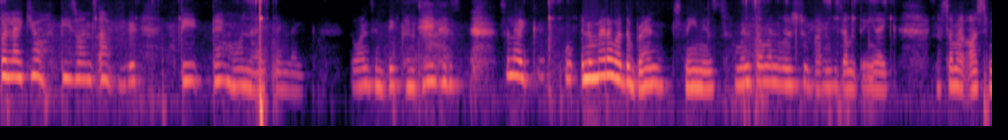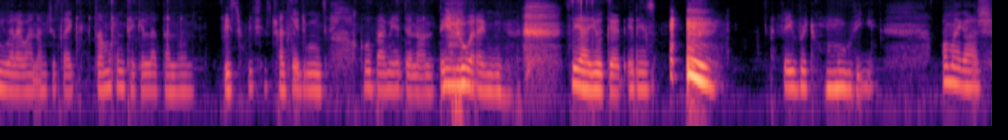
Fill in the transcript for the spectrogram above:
but like yo, these ones are very, they they're more nice than like the ones in big containers. so like no matter what the brand's name is, when someone goes to buy me something like someone asks me what I want, I'm just like, I'm gonna take a lot on which is translated means go buy me a Danone. They know what I mean. So yeah, you're good. It is favorite movie. Oh my gosh.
